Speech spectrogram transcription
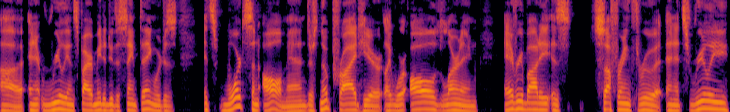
Uh, and it really inspired me to do the same thing, which is it's warts and all, man. There's no pride here. Like we're all learning. Everybody is suffering through it. And it's really,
